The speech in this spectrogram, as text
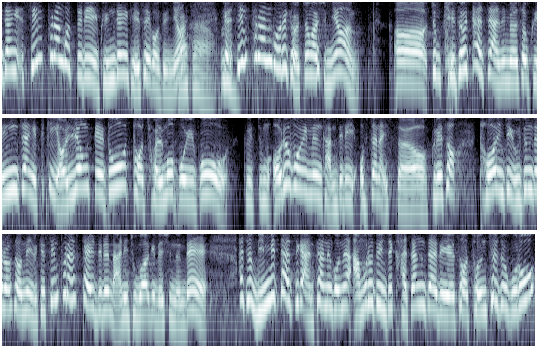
굉장히 심플한 것들이 굉장히 대세거든요. 맞아요. 그러니까 심플한 거를 결정하시면 어, 좀 계절 타지 않으면서 굉장히 특히 연령대도 더 젊어 보이고 그 좀 어려 보이는 감들이 없잖아 있어요. 그래서 더 이제 요즘 들어서는 이렇게 심플한 스타일들을 많이 좋아하게 되시는데 하지만 밋밋하지가 않다는 거는 아무래도 이제 가장자리에서 전체적으로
